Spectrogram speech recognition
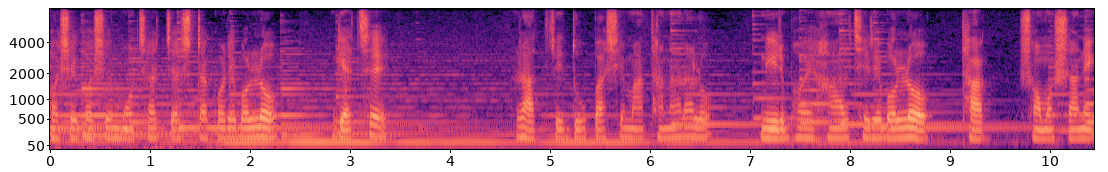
ঘষে ঘষে মোছার চেষ্টা করে বলল, গেছে। রাত্রি দুপাশে মাথা নাড়ালো, নির্ভয় হাল ছেড়ে বলল, থাক, সমস্যা নেই।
